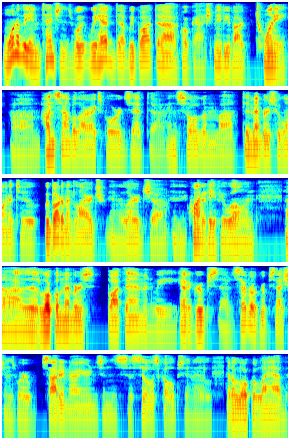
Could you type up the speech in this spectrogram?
one of the intentions we, we had uh, we bought uh, oh gosh maybe about twenty um, ensemble RX boards at uh, and sold them uh, to members who wanted to. We bought them in large in a large uh, quantity, if you will, and the local members bought them, and we had a group, uh, several group sessions where soldering irons and oscilloscopes in a, at a local lab,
